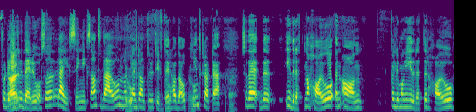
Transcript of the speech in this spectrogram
For det Nei. inkluderer jo også reising, ikke sant? Det er jo noe Jo. helt annet utgifter. Jo. Hadde alpint klart det? Så det, det, idrettene har jo en annen Veldig mange idretter har jo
